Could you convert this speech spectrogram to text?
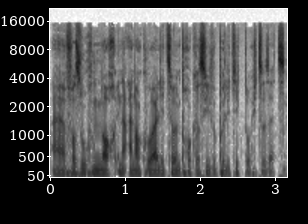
äh, versuchen noch in einer Koalition progressive Politik durchzusetzen.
